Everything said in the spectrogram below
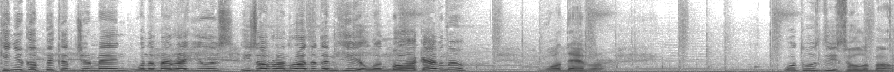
Can you go pick up Jermaine, one of my regulars? He's over on Rotterdam Hill on Mohawk Avenue. Whatever. What was this all about?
